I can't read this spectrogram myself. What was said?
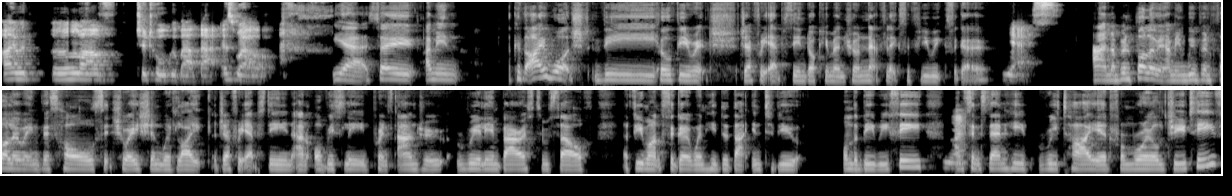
I would love to talk about that as well. yeah so i mean because i watched the filthy rich jeffrey epstein documentary on netflix a few weeks ago Yes. And I've been following, I mean, we've been following this whole situation with like Jeffrey Epstein and obviously Prince Andrew really embarrassed himself a few months ago when he did that interview on the BBC. Yeah. And since then, he retired from royal duties,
